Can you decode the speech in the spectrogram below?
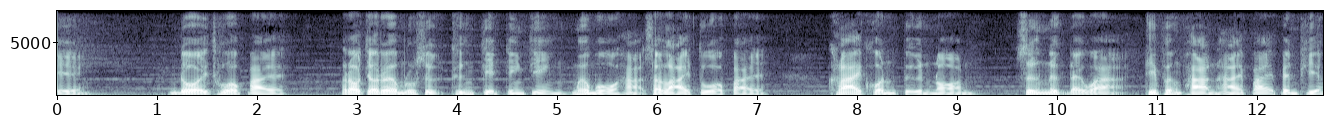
เอง โดยทั่วไป เราจะเริ่มรู้สึกถึงจิตจริง ๆ เมื่อโมหะสลายตัวไป คล้ายคนตื่นนอน ซึ่งนึกได้ว่าที่เพิ่งผ่านหายไปเป็นเพียง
